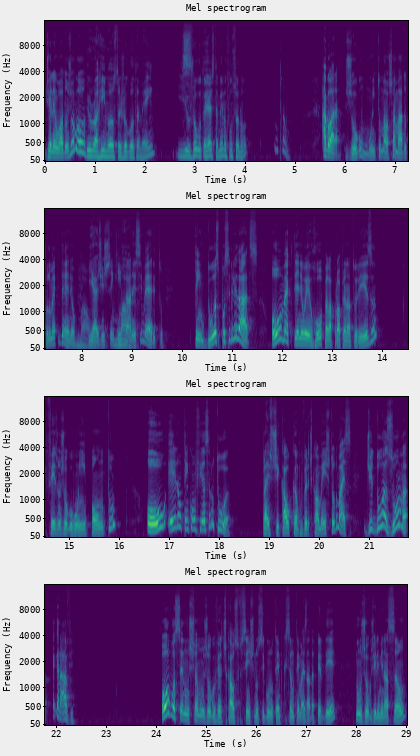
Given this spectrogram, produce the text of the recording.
Jalen Waddle jogou. E o Raheem Monster jogou também. E o jogo terrestre também não funcionou. Então. Agora, jogo muito mal chamado pelo McDaniel. Mal. E aí a gente tem que entrar mal. nesse mérito. Tem duas possibilidades. Ou o McDaniel errou pela própria natureza, fez um jogo ruim e ponto, ou ele não tem confiança no Tua para esticar o campo verticalmente e tudo mais. De duas, uma é grave. Ou você não chama um jogo vertical o suficiente no segundo tempo que você não tem mais nada a perder, num jogo de eliminação,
